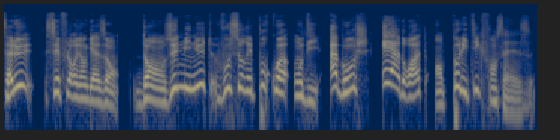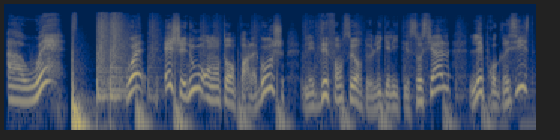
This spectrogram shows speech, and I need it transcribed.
Salut, c'est Florian Gazan. Dans une minute, vous saurez pourquoi on dit à gauche et à droite en politique française. Ah ouais? Ouais, et chez nous, on entend par la gauche les défenseurs de l'égalité sociale, les progressistes,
